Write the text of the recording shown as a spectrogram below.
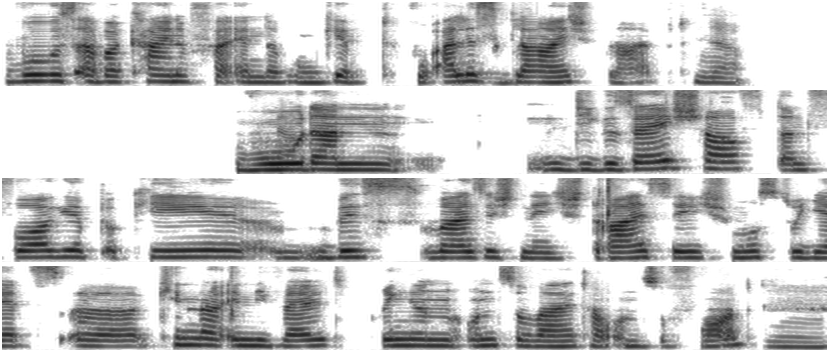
wo es aber keine Veränderung gibt, wo alles mhm. gleich bleibt. Ja. Wo ja. dann die Gesellschaft dann vorgibt, okay, bis, weiß ich nicht, 30 musst du jetzt äh, Kinder in die Welt bringen und so weiter und so fort. Mhm.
